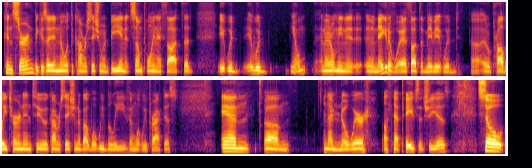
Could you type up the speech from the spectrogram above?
concerned because I didn't know what the conversation would be, and at some point I thought that it would, it would, you know, and I don't mean it in a negative way. I thought that maybe it would, uh, it'll probably turn into a conversation about what we believe and what we practice and um, and I'm nowhere on that page that she is. So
